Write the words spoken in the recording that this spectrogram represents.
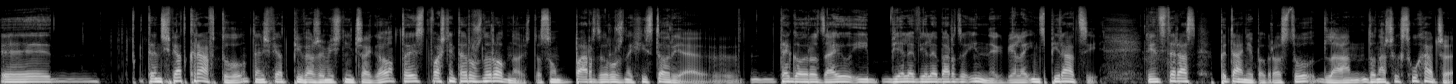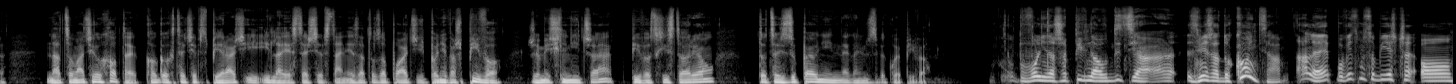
yy, ten świat kraftu, ten świat piwa rzemieślniczego, to jest właśnie ta różnorodność. To są bardzo różne historie tego rodzaju i wiele, wiele bardzo innych, wiele inspiracji. Więc teraz pytanie po prostu dla, do naszych słuchaczy. Na co macie ochotę? Kogo chcecie wspierać i ile jesteście w stanie za to zapłacić? Ponieważ piwo rzemieślnicze, piwo z historią, to coś zupełnie innego niż zwykłe piwo powoli nasza piwna audycja e, zmierza do końca, ale powiedzmy sobie jeszcze o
